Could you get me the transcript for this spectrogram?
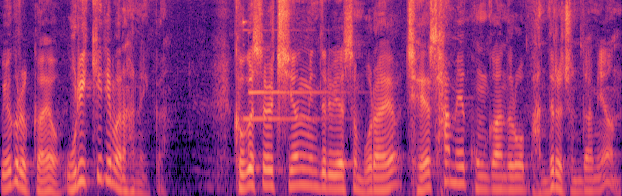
왜 그럴까요? 우리끼리만 하니까. 그것을 지역민들을 위해서 뭐라 해요? 제3의 공간으로 만들어 준다면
